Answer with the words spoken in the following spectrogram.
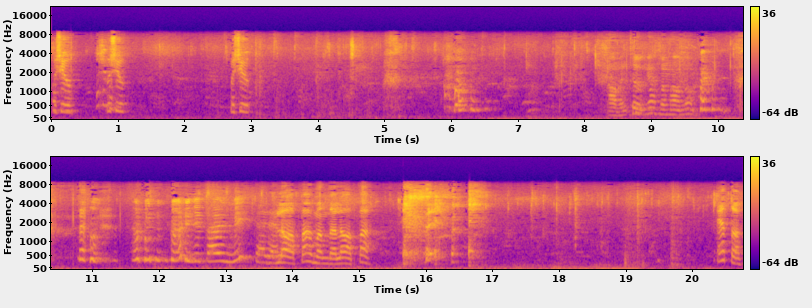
Varsågod. Varsågod. Varsågod. Använd tungan som honom. Du tar en mick här. Lapa Amanda, lapa. Ät då.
